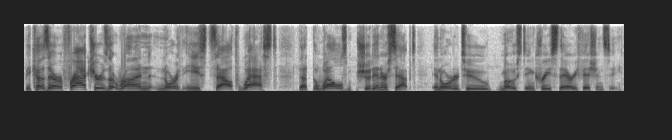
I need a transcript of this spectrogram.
because there are fractures that run northeast southwest that the wells should intercept in order to most increase their efficiency.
